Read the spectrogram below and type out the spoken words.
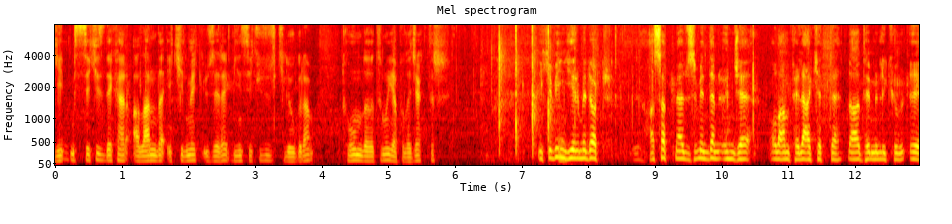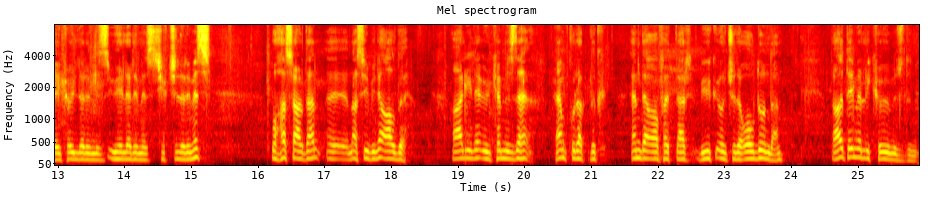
78 dekar alanda ekilmek üzere 1800 kilogram tohum dağıtımı yapılacaktır. 2024 hasat mevsiminden önce olan felakette Dağdemirli kö- e, köylerimiz, üyelerimiz, çiftçilerimiz bu hasardan e, nasibini aldı. Haliyle ülkemizde hem kuraklık hem de afetler büyük ölçüde olduğundan Dağdemirli köyümüzün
